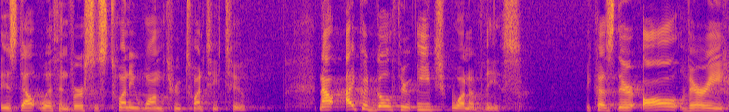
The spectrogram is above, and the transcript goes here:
is dealt with in verses 21 through 22. Now, I could go through each one of these because they're all very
